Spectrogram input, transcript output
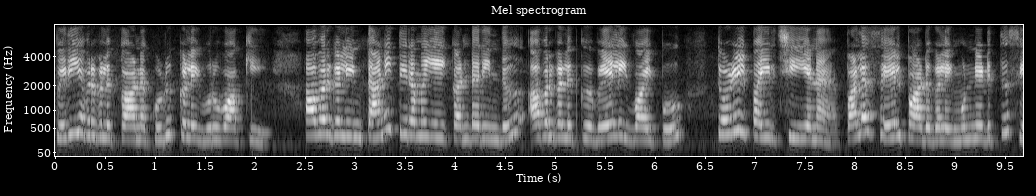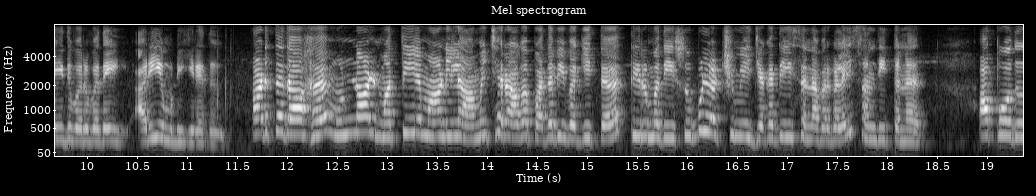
பெரியவர்களுக்கான குழுக்களை உருவாக்கி அவர்களின் தனித்திறமையை கண்டறிந்து அவர்களுக்கு வேலை வாய்ப்பு தொழில் பயிற்சி என பல செயல்பாடுகளை முன்னெடுத்து செய்து வருவதை அறிய முடிகிறது. அடுத்ததாக முன்னாள் மத்திய மாநில அமைச்சராக பதவி வகித்த திருமதி சுப்புலட்சுமி ஜெகதீசன் அவர்களை சந்தித்தனர். அப்போது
